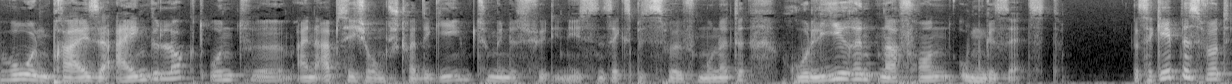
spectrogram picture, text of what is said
hohen Preise eingeloggt und äh, eine Absicherungsstrategie, zumindest für die nächsten sechs bis zwölf Monate, rollierend nach vorn umgesetzt. Das Ergebnis wird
